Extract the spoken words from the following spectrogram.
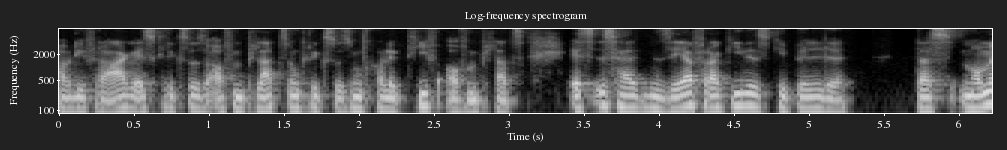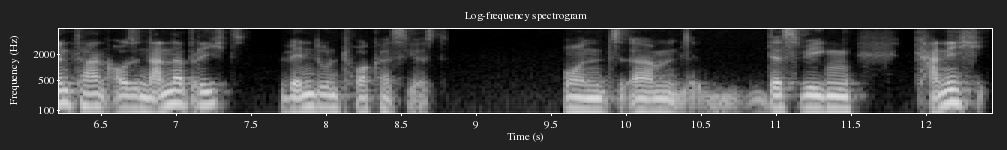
Aber die Frage ist, kriegst du es auf dem Platz und kriegst du es im Kollektiv auf dem Platz? Es ist halt ein sehr fragiles Gebilde, das momentan auseinanderbricht, wenn du ein Tor kassierst. Und ähm, deswegen kann ich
